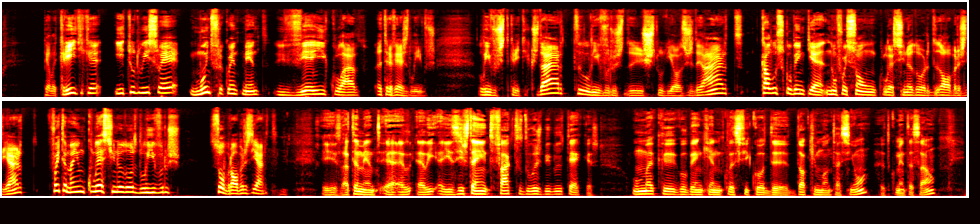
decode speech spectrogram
pela crítica e tudo isso é muito frequentemente veiculado através de livros. Livros de críticos de arte, livros de estudiosos de arte. Carlos Gulbenkian não foi só um colecionador de obras de arte, foi também um colecionador de livros sobre obras de arte. Exatamente. É, existem, de facto, duas bibliotecas. Uma que Gulbenkian classificou de documentation, a documentação,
